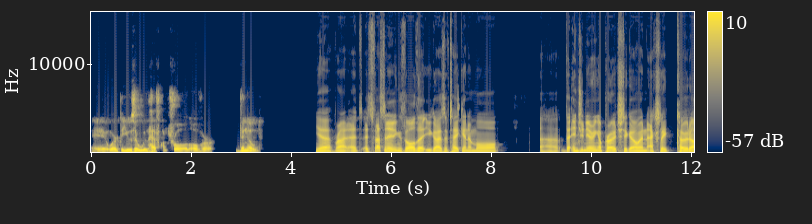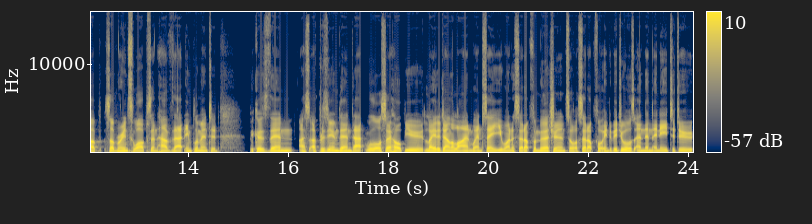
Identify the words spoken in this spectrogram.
where the user will have control over the node. Yeah, right. It's, it's fascinating as well that you guys have taken a more uh, the engineering approach to go and actually code up submarine swaps and have that implemented because then I, I, presume then that will also help you later down the line when say you want to set up for merchants or set up for individuals and then they need to do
